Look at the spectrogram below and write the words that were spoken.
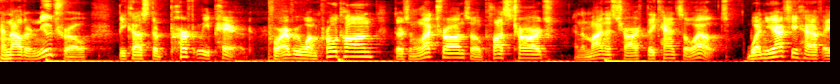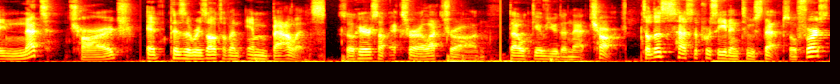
And now they're neutral because they're perfectly paired. For every one proton, there's an electron, so a plus charge and a minus charge, they cancel out. When you actually have a net charge, it is a result of an imbalance. So here's some extra electron that will give you the net charge. So this has to proceed in two steps. So first,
